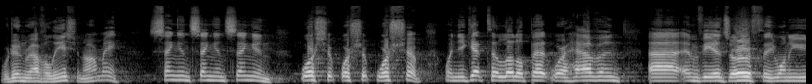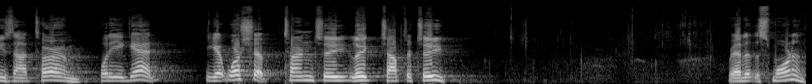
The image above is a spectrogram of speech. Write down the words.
we're doing Revelation, aren't we? Singing, singing, singing. Worship, worship, worship. When you get to a little bit where heaven uh, invades earth, you want to use that term, what do you get? You get worship. Turn to Luke chapter 2. Read it this morning.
